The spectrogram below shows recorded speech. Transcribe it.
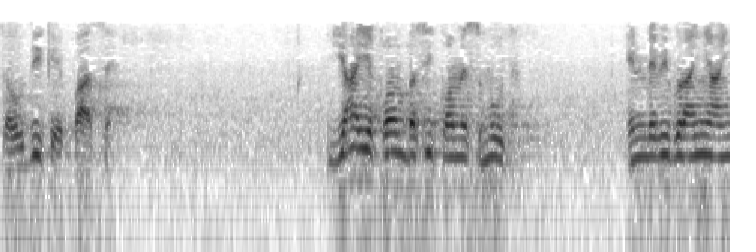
سعودی کے پاس ہے۔ یہاں یہ قوم بسی قوم سمود ان میں بھی برائیاں آئیں،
